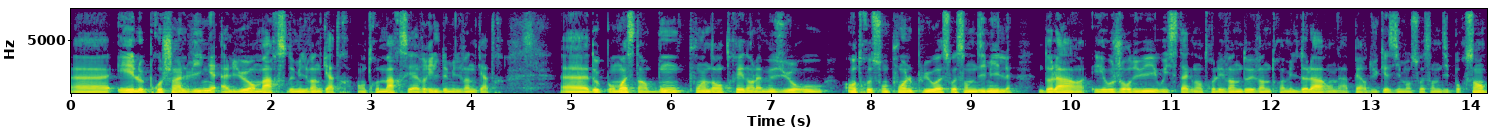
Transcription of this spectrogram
Euh, et le prochain halving a lieu en mars 2024, entre mars et avril 2024. donc pour moi, c'est un bon point d'entrée dans la mesure où, entre son point le plus haut à 70 000 dollars et aujourd'hui où il stagne entre les 22 et 23 000 dollars, on a perdu quasiment 70%.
